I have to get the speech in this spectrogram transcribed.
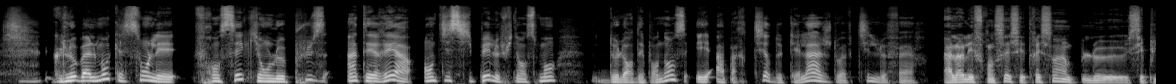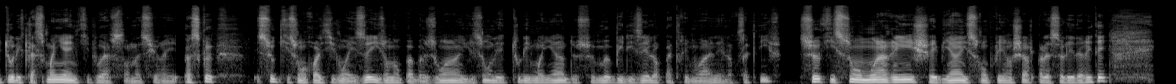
Globalement, quels sont les Français qui ont le plus intérêt à anticiper le financement de leur dépendance et à partir de quel âge doivent-ils le faire? Alors les Français, c'est très simple, c'est plutôt les classes moyennes qui doivent s'en assurer. Parce que ceux qui sont relativement aisés, ils n'en ont pas besoin, ils ont tous les moyens de se mobiliser leur patrimoine et leurs actifs. Ceux qui sont moins riches, eh bien, ils seront pris en charge par la solidarité.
